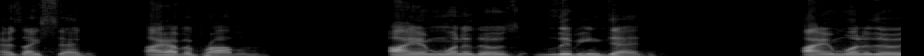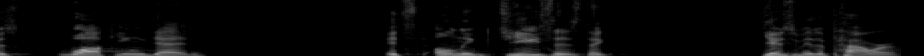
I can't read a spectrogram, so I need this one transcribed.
as I said, I have a problem. I am one of those living dead. I am one of those walking dead. It's only Jesus that gives me the power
